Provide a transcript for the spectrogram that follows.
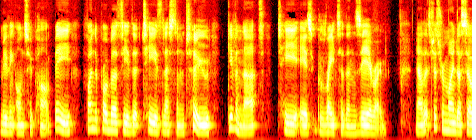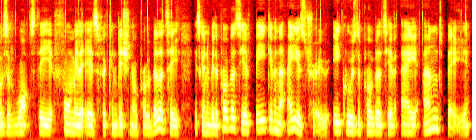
Moving on to part B, find the probability that t is less than 2, given that t is greater than 0. Now let's just remind ourselves of what the formula is for conditional probability. It's going to be the probability of B given that A is true equals the probability of A and B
